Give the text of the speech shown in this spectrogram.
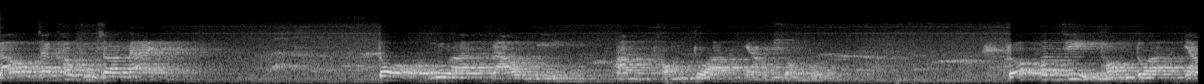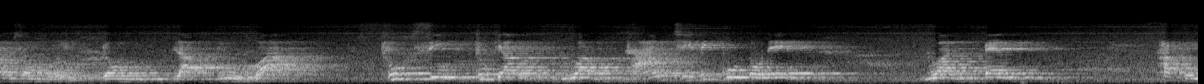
เราจะเข้าสู่สวรรค์ได้ก็เมื่อเรามีความถ่อมตัวอย่างสมบูรณ์เพราะคนที่ถ่อมตัวอย่างสมบูรณ์ยอมรับรู้ว่า ทุกสิ่งทุกอย่างรวมทั้งชีวิตของตนเองล้วนเป็นพระคุณ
